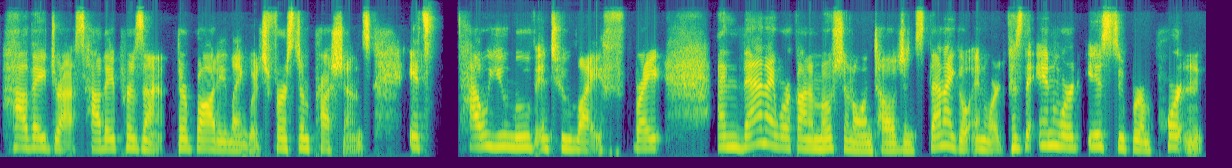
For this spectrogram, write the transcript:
how they dress, how they present, their body language, first impressions. It's how you move into life, right? And then I work on emotional intelligence. Then I go inward because the inward is super important.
